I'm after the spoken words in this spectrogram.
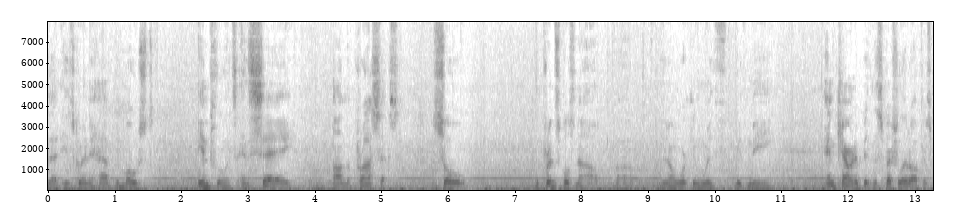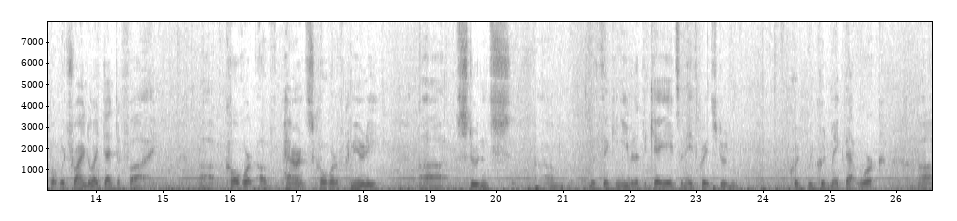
that is going to have the most influence and say on the process. So the principals now, uh, you know, working with, with me, and Karen a bit in the special ed office, but we're trying to identify uh, cohort of parents, cohort of community, uh, students. Um, We're thinking even at the K-8s, an eighth grade student, could, we could make that work. Uh,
